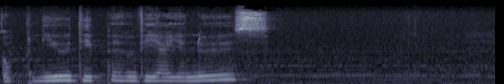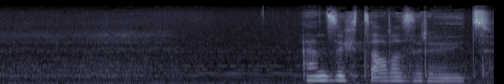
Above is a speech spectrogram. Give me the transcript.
Opnieuw diep in via je neus. En zucht alles eruit.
